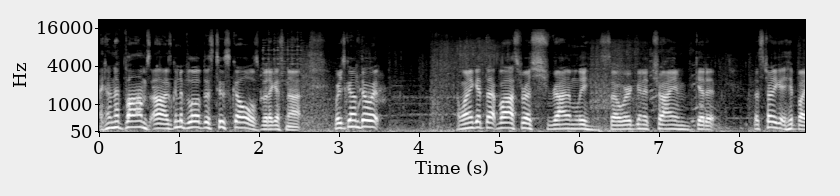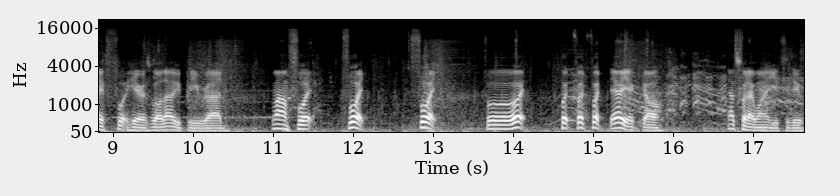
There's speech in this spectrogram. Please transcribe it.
I don't have bombs! Oh, I was gonna blow up those two skulls, but I guess not. We're just gonna do it! I want to get that boss rush randomly, so we're to try and get it. Let's try to get hit by a foot here as well. That would be pretty rad. Come on, foot. Foot. Foot. Foot. Foot, foot, foot. There you go. That's what I wanted you to do.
